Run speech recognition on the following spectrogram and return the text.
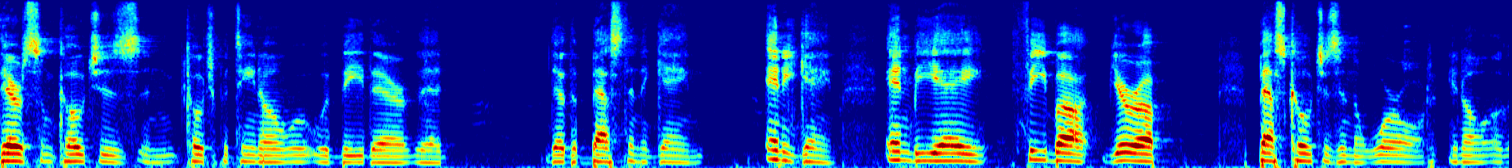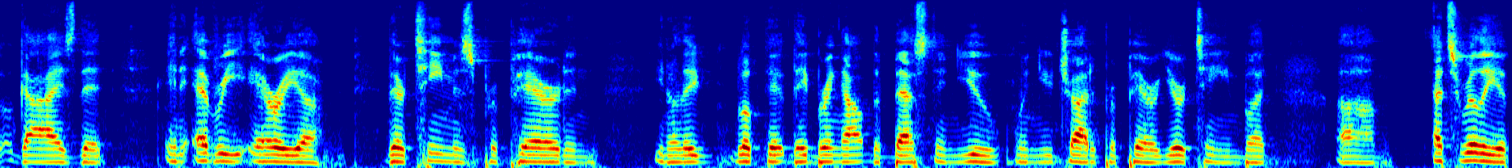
there's some coaches, and Coach Pitino would be there that they're the best in the game, any game, NBA, FIBA, Europe, best coaches in the world. You know, guys that in every area their team is prepared and you know they look they, they bring out the best in you when you try to prepare your team. But um, that's really a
